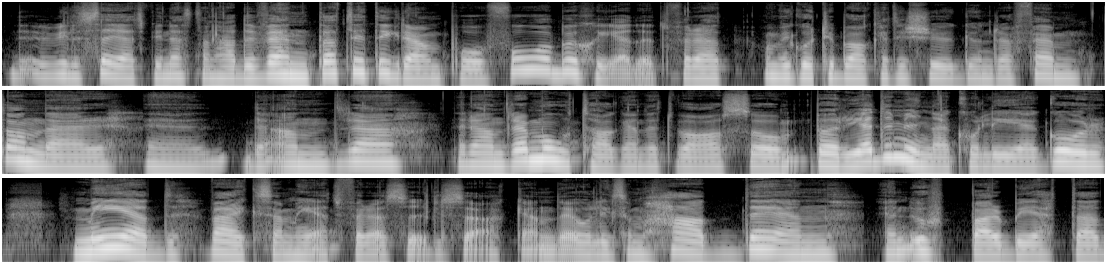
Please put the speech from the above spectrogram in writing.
vill säga att vi nästan hade väntat lite grann på att få beskedet. För att om vi går tillbaka till 2015 där eh, det andra, när det andra mottagandet var så började mina kollegor med verksamhet för asylsökande och liksom hade en, en upparbetad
